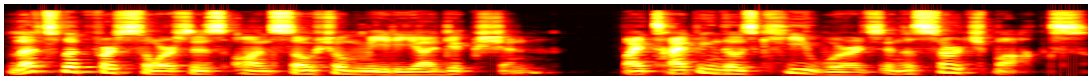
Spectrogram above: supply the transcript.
Let's look for sources on social media addiction by typing those keywords in the search box.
